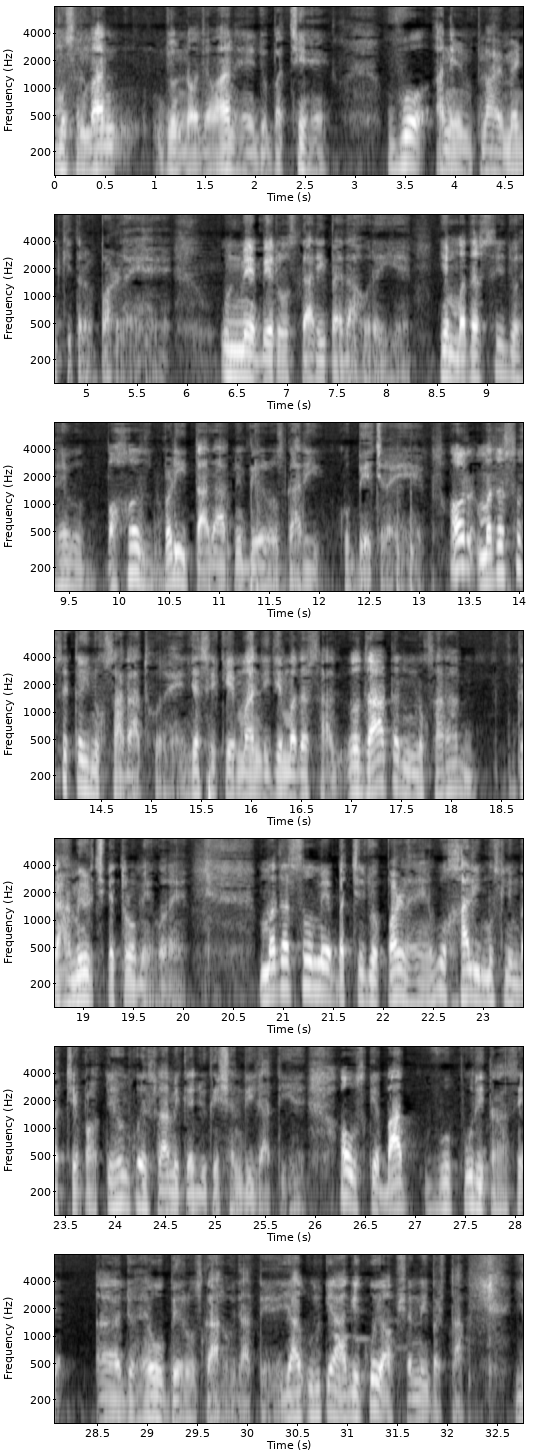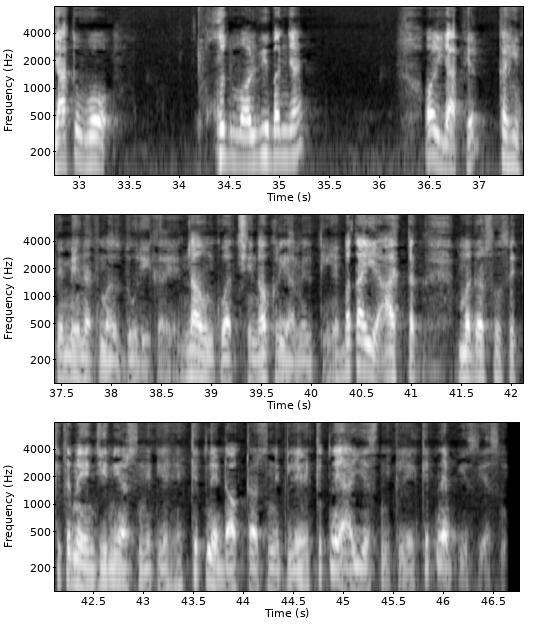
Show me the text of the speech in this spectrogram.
मुसलमान जो नौजवान हैं, जो बच्चे हैं, वो अनएम्प्लॉयमेंट की तरफ़ बढ़ रहे हैं। उनमें बेरोजगारी पैदा हो रही है। ये मदरसे जो है, वो बहुत बड़ी तादाद में बेरोजगारी को बेच रहे हैं। और मदरसों से कई नुकसान हो रहे हैं। जैसे कि मान लीजिए, मदरसा, वो ज़्यादातर नुकसान ग्रामीण क्षेत्रों में हो रहे हैं। मदरसों में बच्चे जो पढ़ रहे हैं, वो खाली मुस्लिम बच्चे पढ़ते हैं। उनको इस्लामिक एजुकेशन दी जाती है। और उसके बाद वो पूरी तरह से जो है वो बेरोजगार हो जाते हैं। या उनके आगे कोई ऑप्शन नहीं बचता। या तो वो खुद मौलवी बन जाए और या फिर कहीं पे मेहनत मजदूरी करें। ना उनको अच्छी नौकरियाँ मिलती हैं। बताइए, आज तक मदरसों से कितने इंजीनियर्स निकले हैं? कितने डॉक्टर्स निकले हैं? कितने आईएएस निकले हैं? कितने पीसीएस निकले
